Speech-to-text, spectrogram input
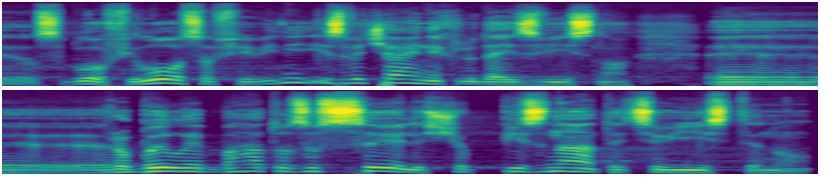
е, особливо філософів, і звичайних людей, звісно, е, робили багато зусиль, щоб пізнати цю істину.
